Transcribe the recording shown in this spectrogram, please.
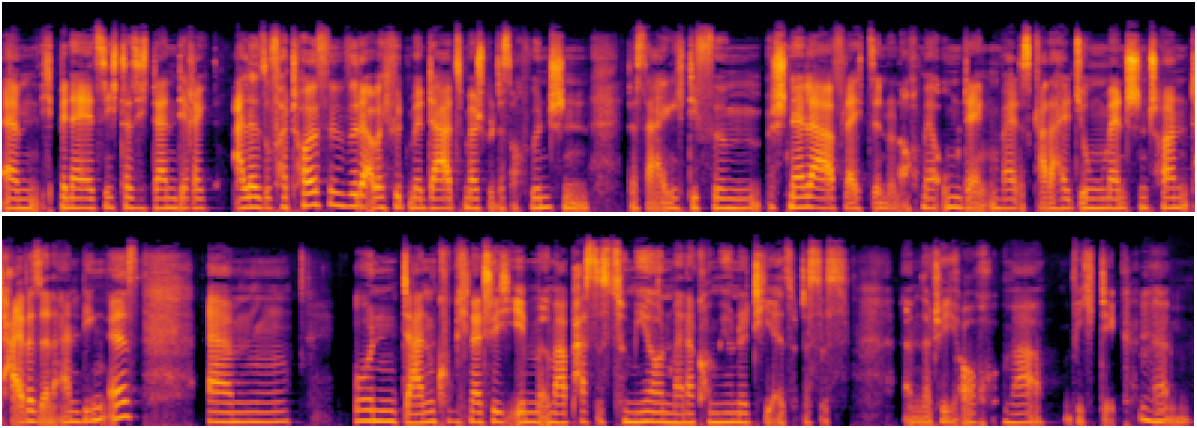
Ähm, ich bin ja jetzt nicht, dass ich dann direkt alle so verteufeln würde, aber ich würde mir da zum Beispiel das auch wünschen, dass da eigentlich die Firmen schneller vielleicht sind und auch mehr umdenken, weil das gerade halt jungen Menschen schon teilweise ein Anliegen ist. Ähm, und dann gucke ich natürlich eben immer, passt es zu mir und meiner Community. Also das ist ähm, natürlich auch immer wichtig. Mhm.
